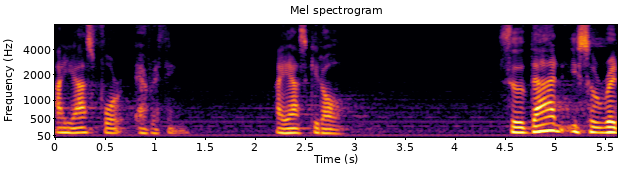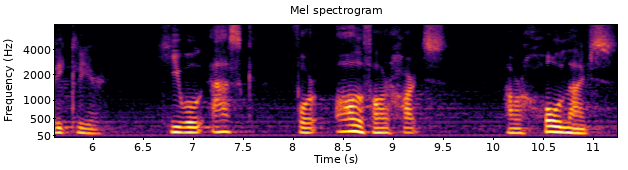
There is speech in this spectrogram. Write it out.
I ask for everything, I ask it all. So that is already clear. He will ask for all of our hearts, our whole lives,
